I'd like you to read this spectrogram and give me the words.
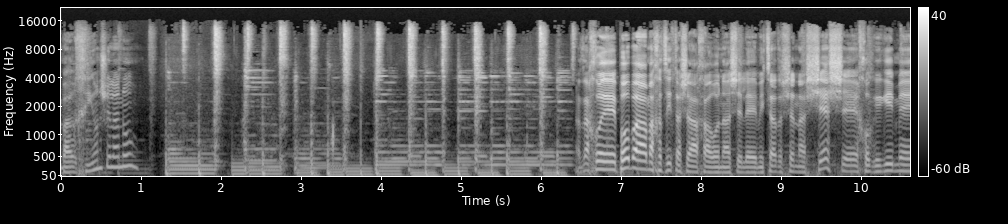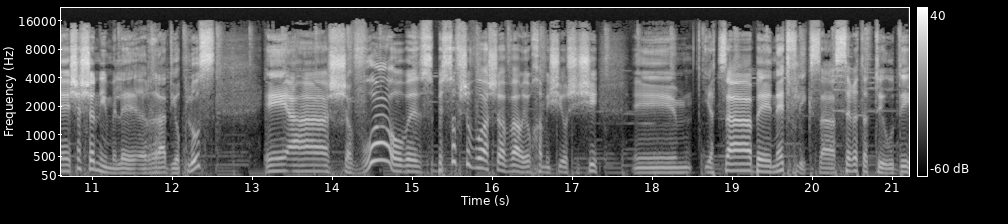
בארכיון שלנו. אנחנו אה, פה במחצית השעה האחרונה של אה, מצעד השנה 6, אה, חוגגים אה, שש שנים לרדיו פלוס. השבוע, או בס- בסוף שבוע שעבר, יום חמישי או שישי, יצא בנטפליקס הסרט התיעודי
